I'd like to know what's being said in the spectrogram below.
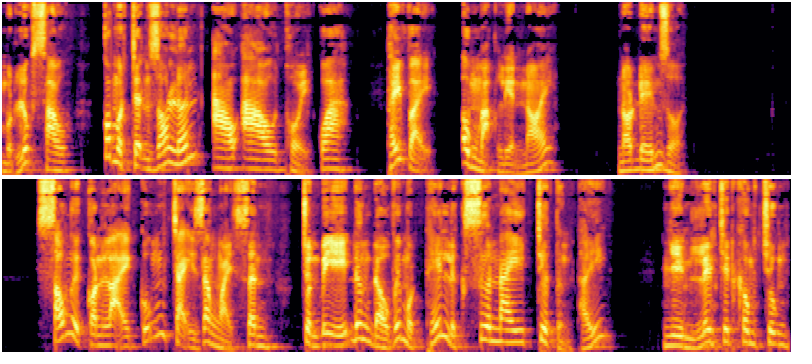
Một lúc sau, có một trận gió lớn ao ao thổi qua. Thấy vậy, ông Mạc liền nói, nó đến rồi. Sáu người còn lại cũng chạy ra ngoài sân, chuẩn bị đương đầu với một thế lực xưa nay chưa từng thấy. Nhìn lên trên không trung,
